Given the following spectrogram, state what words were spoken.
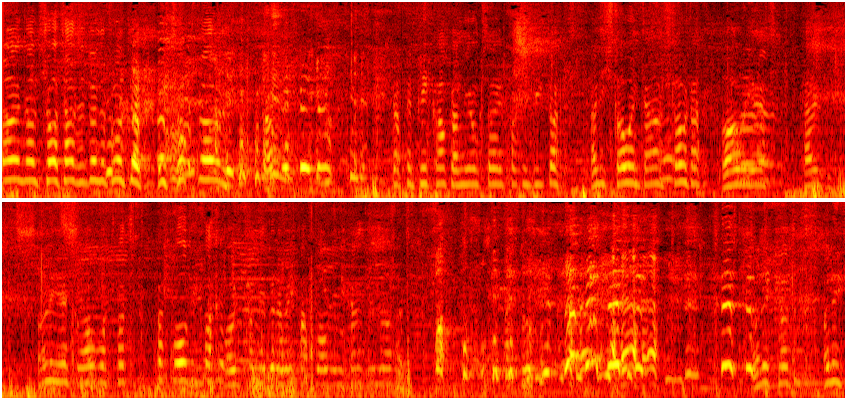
No, no, short answers on the front there. He's tough rolling. Captain Peacock on the outside, fucking Peacock. And he's slowing down, slowing down. Oh, yes. Harry. Oh, yes. Oh, what, what, what ball do you fucking... Oh, you come a bit away, what ball do you can't do nothing. Ollie, come, Ollie.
